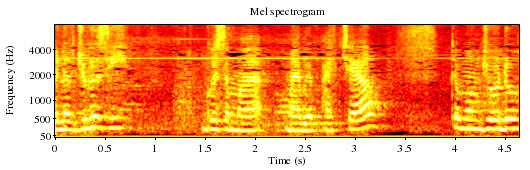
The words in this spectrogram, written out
bener juga sih. Gue sama My Babe Acel itu emang jodoh.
